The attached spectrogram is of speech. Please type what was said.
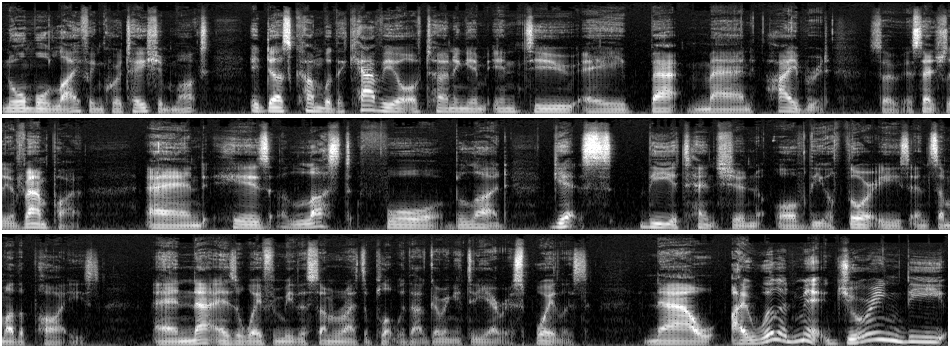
normal life in quotation marks, it does come with a caveat of turning him into a Batman hybrid, so essentially a vampire. and his lust for blood gets the attention of the authorities and some other parties. And that is a way for me to summarize the plot without going into the area spoilers. Now, I will admit, during the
